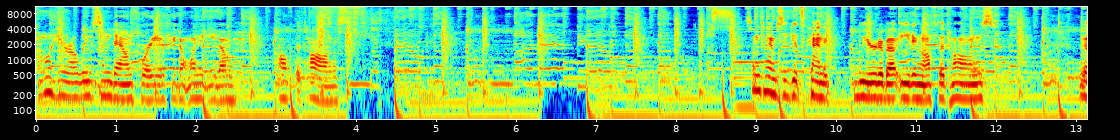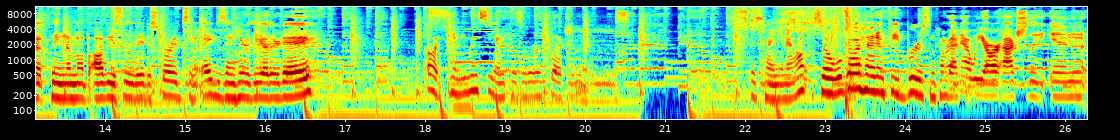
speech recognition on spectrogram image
Oh, here, I'll leave some down for you if you don't want to eat them off the tongs. Sometimes he gets kind of weird about eating off the tongs. We gotta clean them up. Obviously, they destroyed some eggs in here the other day. Oh, I can't even see them because of the reflection. There he is. Just hanging out. So we'll go ahead and feed Bruce and come right back. Right now, we are actually in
